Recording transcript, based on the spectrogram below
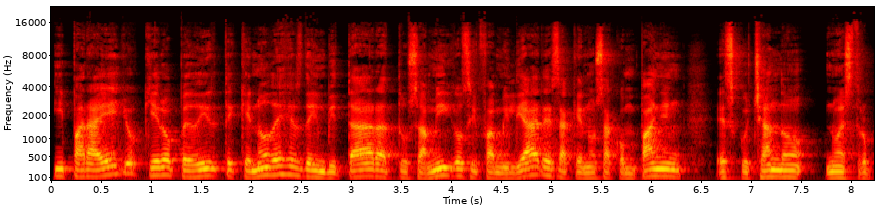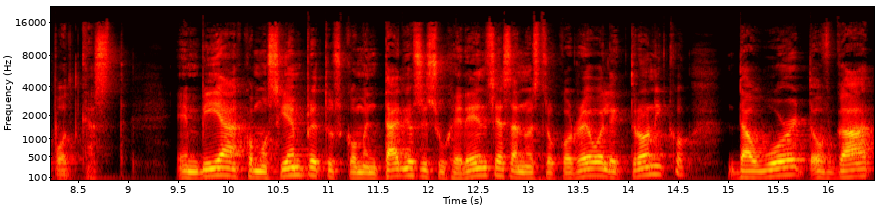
Y para ello quiero pedirte que no dejes de invitar a tus amigos y familiares a que nos acompañen escuchando nuestro podcast. Envía como siempre tus comentarios y sugerencias a nuestro correo electrónico the word of God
